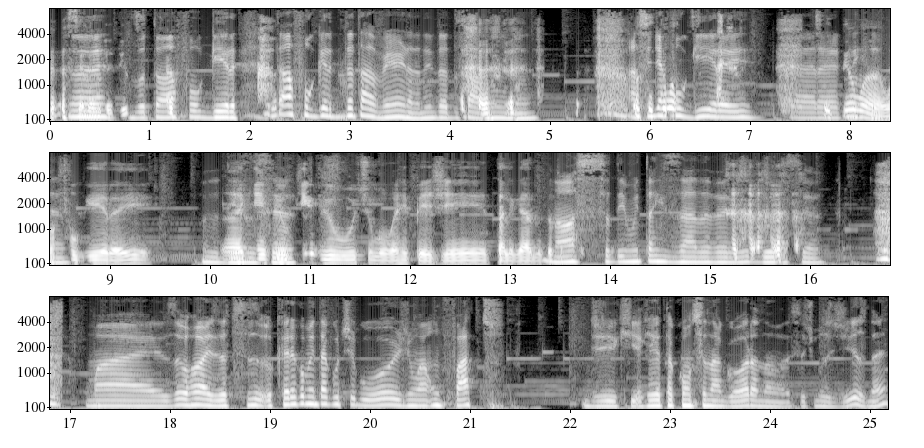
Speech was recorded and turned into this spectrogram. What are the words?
Você lembra É, disso? botou uma fogueira. Tem uma fogueira dentro da taverna, dentro do salão, né? Você Acende a tem uma- fogueira aí. Você Caraca, tem uma, uma fogueira aí? Deus quem, do céu. viu, quem viu o último RPG, tá ligado? Nossa, eu dei muita risada, velho. Meu Deus do céu. Mas, ô Roger, eu, preciso- eu quero comentar contigo hoje um, um fato de que, que tá acontecendo agora, nesses últimos dias, né?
